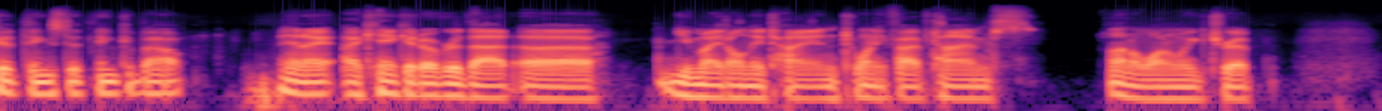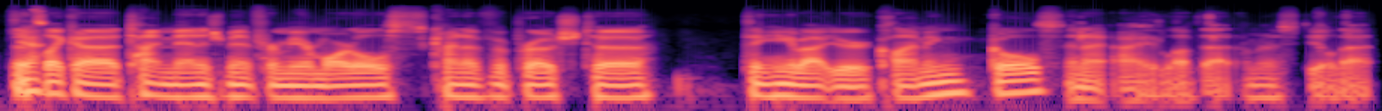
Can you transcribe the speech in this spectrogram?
good things to think about And I, I can't get over that. Uh, you might only tie in 25 times on a one week trip. That's Yeah. like a time management for mere mortals kind of approach to thinking about your climbing goals. And I, I love that. I'm going to steal that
